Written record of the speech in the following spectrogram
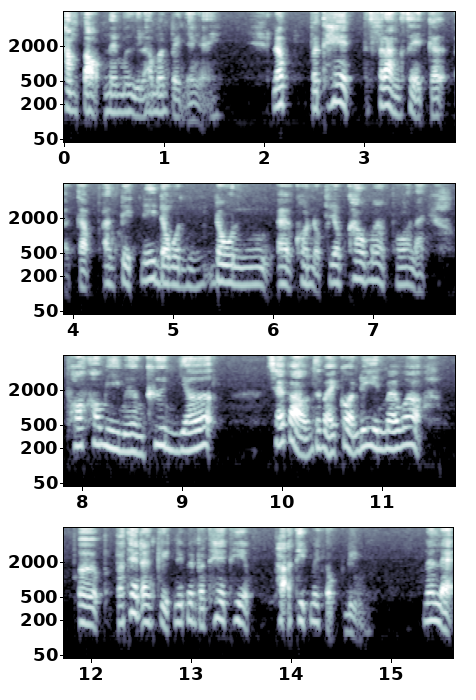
คำตอบในมือแล้วมันเป็นยังไง ประเทศฝรั่งเศสกับกับอังกฤษนี่โดนโดนคนอพยพเข้ามากเพราะอะไร เพราะเขามีเมืองขึ้นเยอะ ใช่เปล่าสมัยก่อนได้ยินไหมว่าประเทศอังกฤษนี่เป็นประเทศที่พระอาทิตย์ไม่ตกดินนั่นแหละ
